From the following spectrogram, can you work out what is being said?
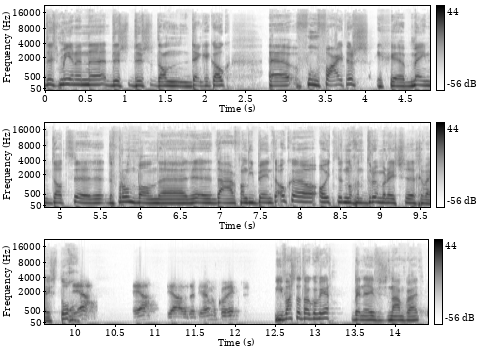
dus meer een... dus, dus dan denk ik ook... eh Full Fighters. Ik eh, meen dat eh, de frontman de- daar van die band ook ooit nog een drummer is geweest, toch? Ja, ja, ja, dat heb je helemaal correct. Wie was dat ook alweer? Ik ben even zijn naam kwijt.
